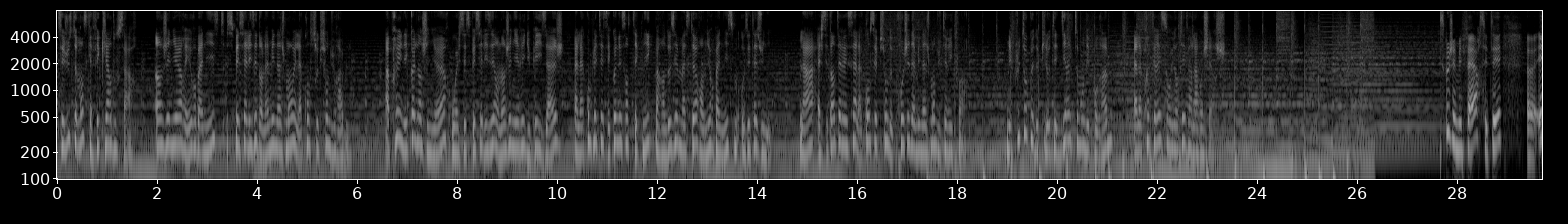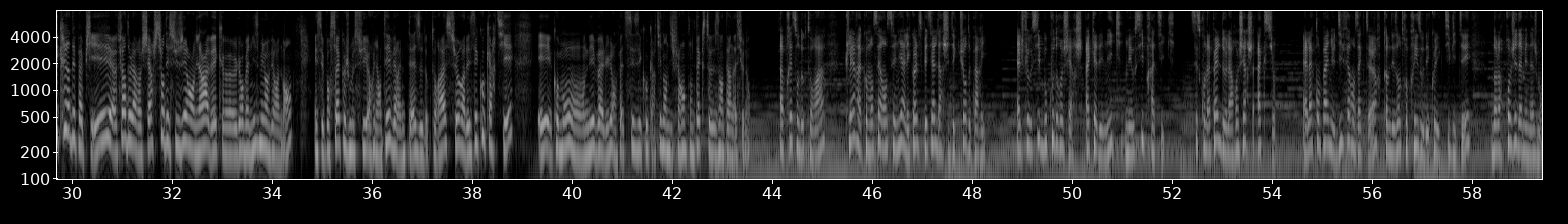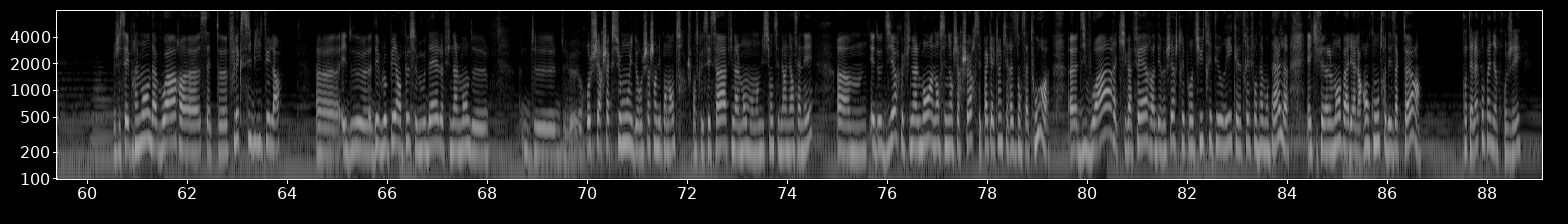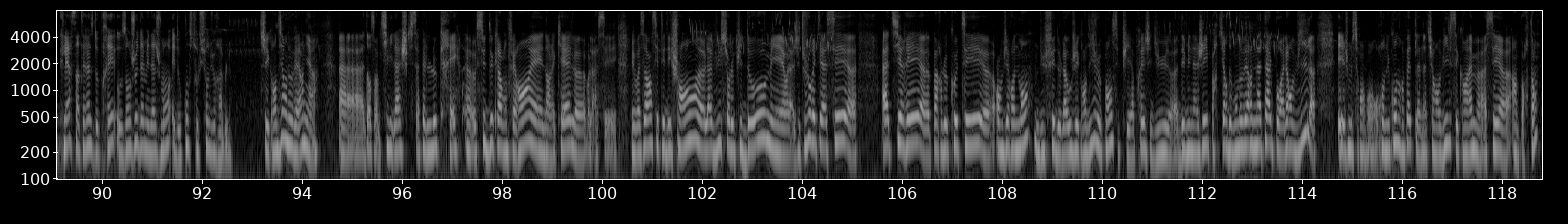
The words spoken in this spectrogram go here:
C'est justement ce qu'a fait Claire Doussard, ingénieure et urbaniste spécialisée dans l'aménagement et la construction durable. Après une école d'ingénieur où elle s'est spécialisée en ingénierie du paysage, elle a complété ses connaissances techniques par un deuxième master en urbanisme aux États-Unis. Là, elle s'est intéressée à la conception de projets d'aménagement du territoire. Mais plutôt que de piloter directement des programmes, elle a préféré s'orienter vers la recherche. Ce que j'aimais faire, c'était euh, écrire des papiers, euh, faire de la recherche sur des sujets en lien avec euh, l'urbanisme et l'environnement. Et c'est pour ça que je me suis orientée vers une thèse de doctorat sur les écoquartiers et comment on évalue en fait ces écoquartiers dans différents contextes internationaux. Après son doctorat, Claire a commencé à enseigner à l'école spéciale d'architecture de Paris. Elle fait aussi beaucoup de recherches, académiques, mais aussi pratiques. C'est ce qu'on appelle de la recherche action. Elle accompagne différents acteurs, comme des entreprises ou des collectivités, dans leurs projets d'aménagement. J'essaie vraiment d'avoir euh, cette flexibilité-là euh, et de développer un peu ce modèle finalement de, recherche-action et de recherche indépendante. Je pense que c'est ça finalement mon ambition de ces dernières années. Euh, et de dire que finalement un enseignant-chercheur, c'est pas quelqu'un qui reste dans sa tour d'ivoire et qui va faire des recherches très pointues, très théoriques, très fondamentales et qui finalement va aller à la rencontre des acteurs quand elle accompagne un projet, Claire s'intéresse de près aux enjeux d'aménagement et de construction durable. J'ai grandi en Auvergne, euh, dans un petit village qui s'appelle Le Cré, euh, au sud de Clermont-Ferrand, et dans lequel, euh, voilà, c'est mes voisins, c'était des champs, la vue sur le Puy de Dôme, mais voilà, j'ai toujours été assez attirée euh, par le côté euh, environnement du fait de là où j'ai grandi, je pense. Et puis après, j'ai dû euh, déménager, partir de mon Auvergne natale pour aller en ville. Et je me suis rendu compte, en fait, la nature en ville, c'est quand même assez important.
